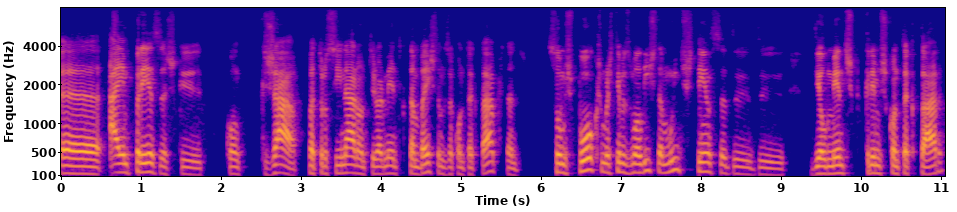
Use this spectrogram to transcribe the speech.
Uh, há empresas que, com, que já patrocinaram anteriormente que também estamos a contactar, portanto, somos poucos, mas temos uma lista muito extensa de, de, de elementos que queremos contactar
